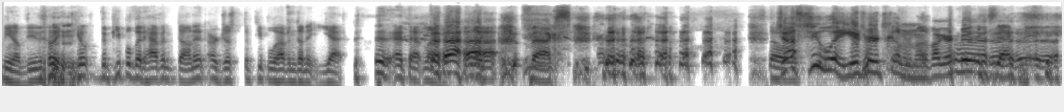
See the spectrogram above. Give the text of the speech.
You know, the like, Mhm. the, the people that haven't done it are just the people who haven't done it yet at that level. Like, Facts. So- Just you wait. Your turn's coming, motherfucker. Exactly.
